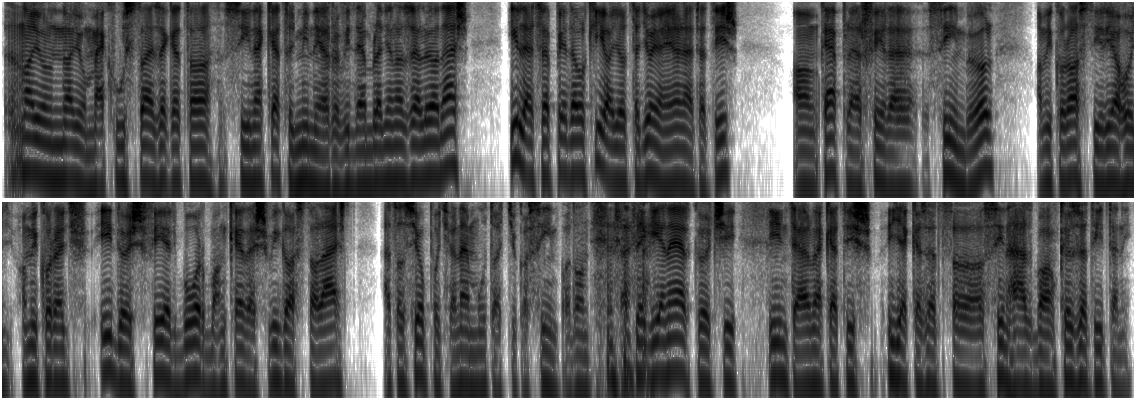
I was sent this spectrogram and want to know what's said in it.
Nagyon-nagyon meghúzta ezeket a színeket, hogy minél rövidebb legyen az előadás, illetve például kihagyott egy olyan jelenetet is, a Kepler féle színből, amikor azt írja, hogy amikor egy idős férj borban keres vigasztalást, hát az jobb, hogyha nem mutatjuk a színpadon. Tehát még ilyen erkölcsi intelmeket is igyekezett a színházban közvetíteni.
